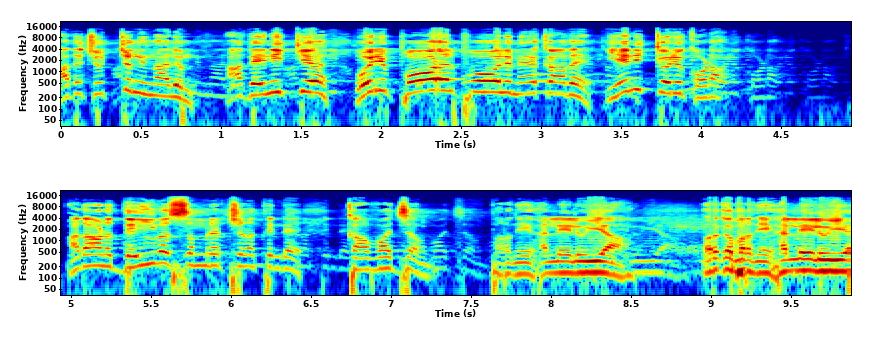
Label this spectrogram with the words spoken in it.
അത് ചുറ്റും നിന്നാലും അതെനിക്ക് ഒരു പോറൽ പോലും ഏക്കാതെ എനിക്കൊരു കുട. അതാണ് ദൈവ സംരക്ഷണത്തിന്റെ കവചം. പറഞ്ഞേ ഹല്ലേ ലുയ്യ അവർക്ക് പറഞ്ഞേ ഹല്ലേ ലുയ്യ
